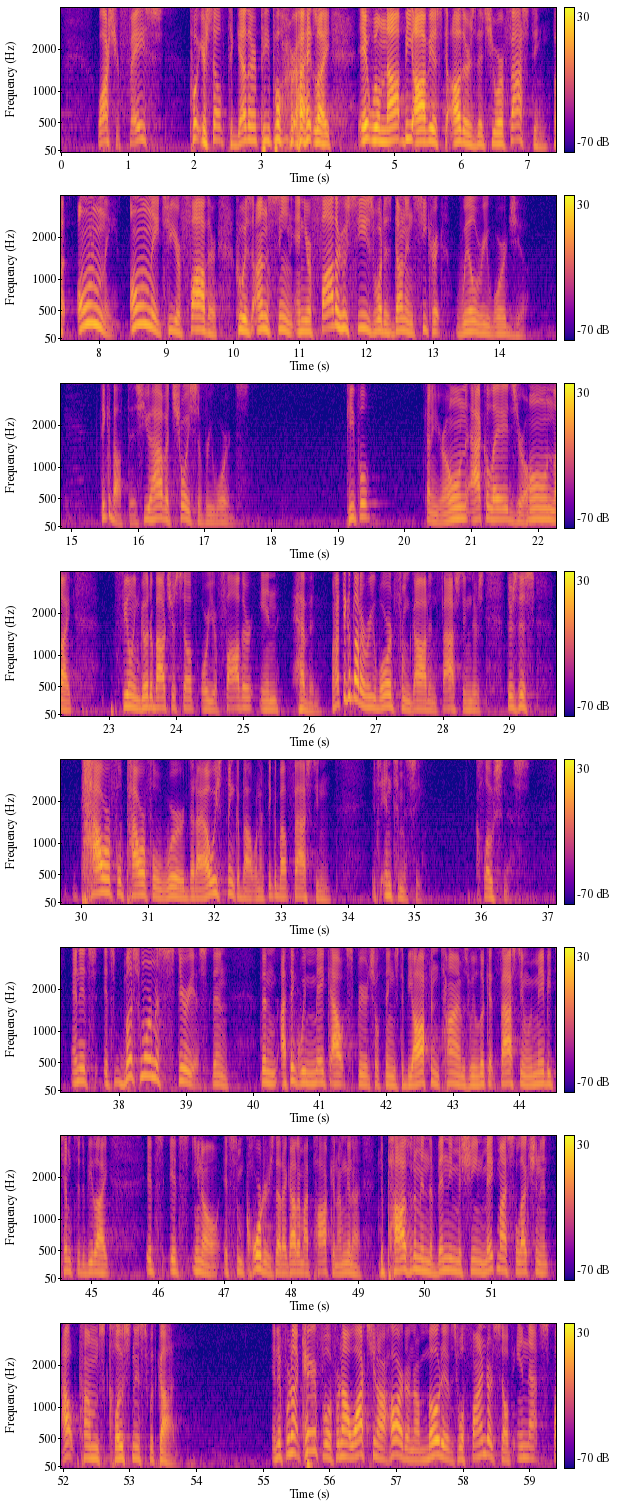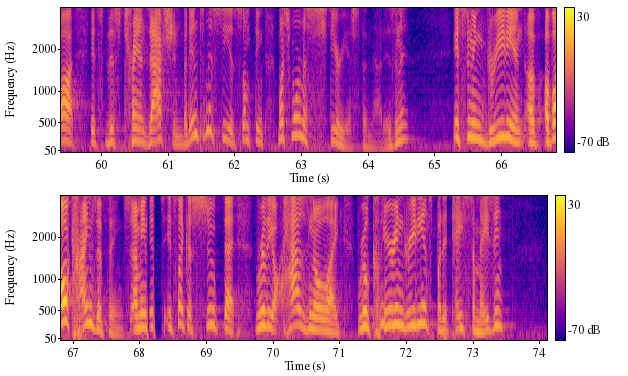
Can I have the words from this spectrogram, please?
wash your face, put yourself together, people, right? Like it will not be obvious to others that you are fasting, but only, only to your Father who is unseen. And your Father who sees what is done in secret will reward you. Think about this. You have a choice of rewards. People, kind of your own accolades, your own like feeling good about yourself, or your Father in heaven. When I think about a reward from God in fasting, there's, there's this powerful, powerful word that I always think about when I think about fasting. It's intimacy, closeness. And it's, it's much more mysterious than, than I think we make out spiritual things to be. Oftentimes we look at fasting, we may be tempted to be like, it's, it's, you know, it's some quarters that I got in my pocket. I'm going to deposit them in the vending machine, make my selection, and out comes closeness with God. And if we're not careful, if we're not watching our heart and our motives, we'll find ourselves in that spot. It's this transaction. But intimacy is something much more mysterious than that, isn't it? It's an ingredient of, of all kinds of things. I mean, it's, it's like a soup that really has no like real clear ingredients, but it tastes amazing.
